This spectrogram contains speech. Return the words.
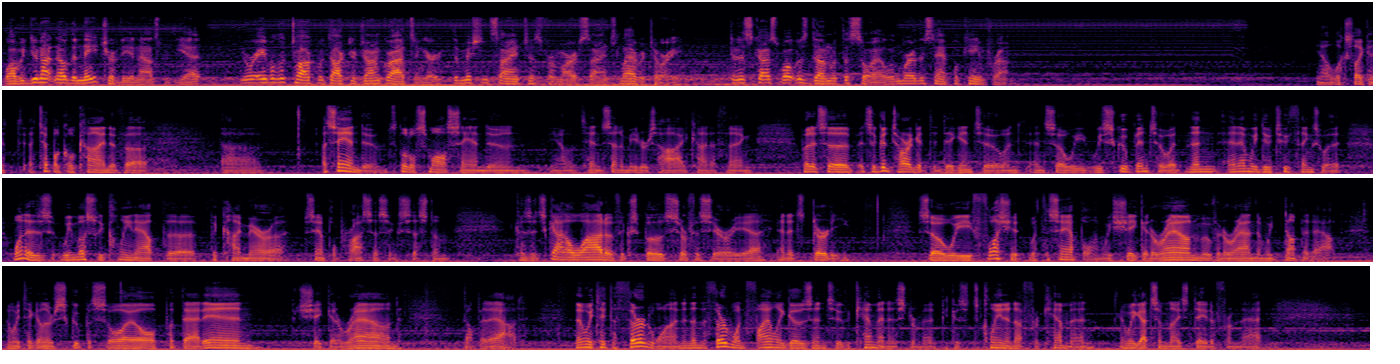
While we do not know the nature of the announcement yet, we were able to talk with Dr. John Grotzinger, the mission scientist for Mars Science Laboratory, to discuss what was done with the soil and where the sample came from. You know, looks like a, a typical kind of a, uh, a sand dune. It's a little small sand dune, you know, 10 centimeters high kind of thing. But it's a, it's a good target to dig into, and, and so we, we scoop into it, and then, and then we do two things with it. One is we mostly clean out the, the CHIMRA sample processing system because it's got a lot of exposed surface area and it's dirty. So we flush it with the sample and we shake it around, move it around, then we dump it out. Then we take another scoop of soil, put that in, shake it around, dump it out. Then we take the third one, and then the third one finally goes into the CheMin instrument because it's clean enough for CheMin, and we got some nice data from that.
